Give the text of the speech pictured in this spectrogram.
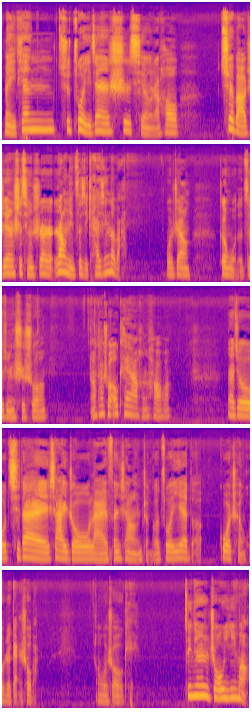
每天去做一件事情，然后确保这件事情是让你自己开心的吧。我这样跟我的咨询师说，然后他说 OK 啊，很好啊，那就期待下一周来分享整个作业的过程或者感受吧。哦，我说 OK。今天是周一嘛，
